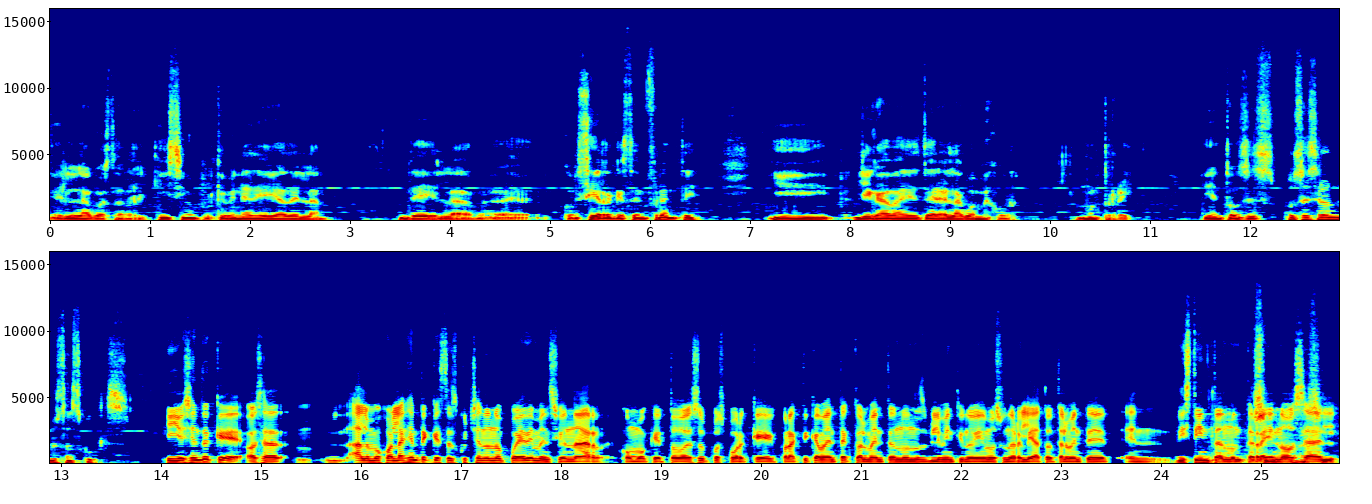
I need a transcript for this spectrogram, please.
el agua estaba riquísima porque venía de allá de la de la eh, sierra que está enfrente y llegaba este era el agua mejor en Monterrey. Y entonces, pues esas eran nuestras cucas. Y yo siento que, o sea, a lo mejor la gente que está escuchando no puede dimensionar como que todo eso, pues porque prácticamente actualmente en un 2021 vivimos una realidad totalmente en, distinta en Monterrey, Sí, ¿no? O sea, el,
